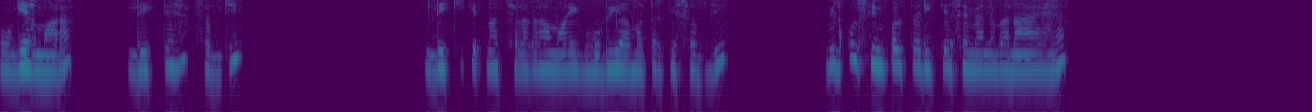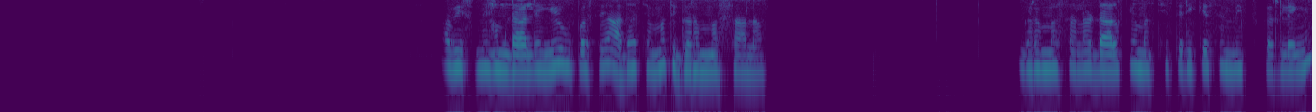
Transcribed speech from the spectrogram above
हो गया हमारा। देखते हैं सब्ज़ी। देखिए कितना अच्छा लग रहा हमारी गोभी या मटर की सब्ज़ी। बिल्कुल सिंपल तरीके से मैंने बनाया है। अब इसमें हम डालेंगे ऊपर से आधा चम्मच गरम मसाला। गरम मसाला डाल के हम अच्छी तरीके से मिक्स कर लेंगे।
